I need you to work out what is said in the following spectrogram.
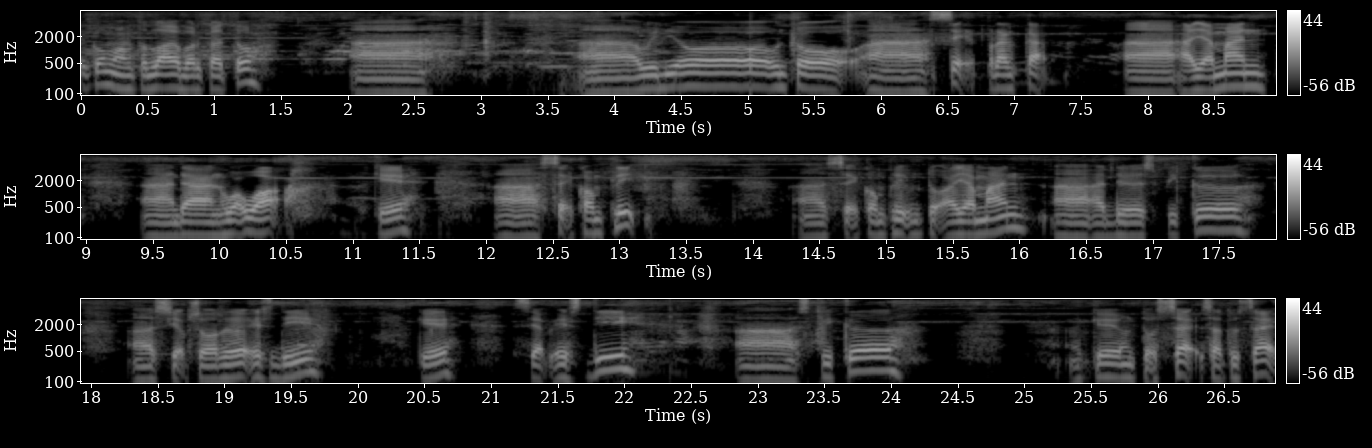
Assalamualaikum warahmatullahi wabarakatuh. Uh, uh, video untuk uh, set perangkap uh, ayaman uh, dan wak-wak. Okey. Uh, set complete. Uh, set complete untuk ayaman uh, ada speaker uh, siap suara SD. Okey. Siap SD. Uh, speaker Okey untuk set satu set.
